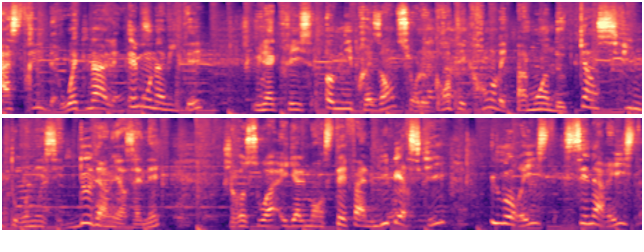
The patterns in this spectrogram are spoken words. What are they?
Astrid Wetnal est mon invitée, une actrice omniprésente sur le grand écran avec pas moins de 15 films tournés ces deux dernières années. Je reçois également Stéphane Liberski, humoriste, scénariste,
